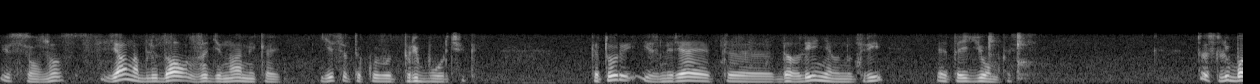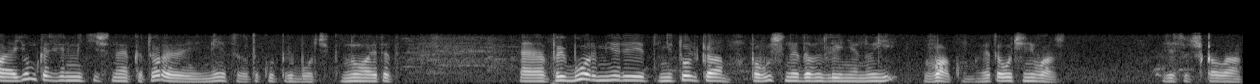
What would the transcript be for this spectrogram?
и все. Но я наблюдал за динамикой. Есть вот такой вот приборчик, который измеряет э, давление внутри этой емкости. То есть любая емкость герметичная, которая имеется вот такой приборчик. Но этот э, прибор меряет не только повышенное давление, но и вакуум. Это очень важно. Здесь вот шкала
